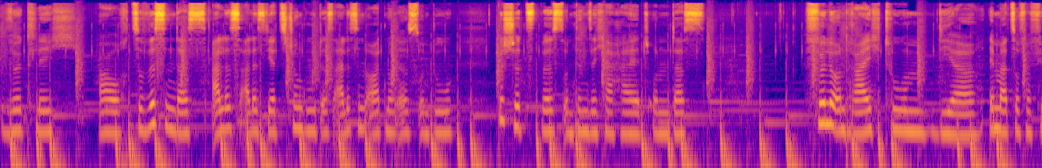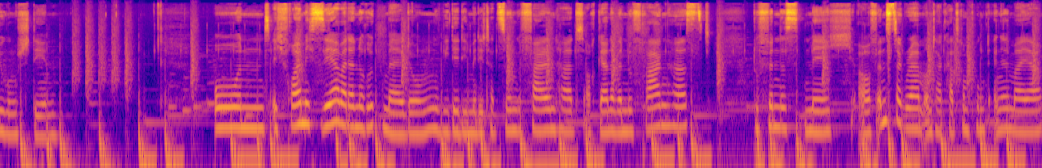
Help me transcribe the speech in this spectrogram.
Wirklich auch zu wissen, dass alles, alles jetzt schon gut ist, alles in Ordnung ist und du geschützt bist und in Sicherheit und dass Fülle und Reichtum dir immer zur Verfügung stehen. Und ich freue mich sehr bei deiner Rückmeldung, wie dir die Meditation gefallen hat. Auch gerne, wenn du Fragen hast. Du findest mich auf Instagram unter katrin.engelmeier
